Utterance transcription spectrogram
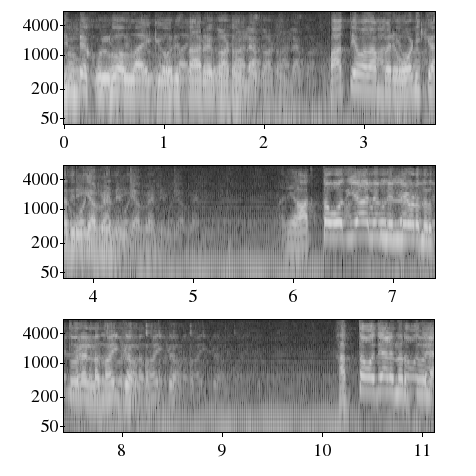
നിന്റെ കുൽഹു അല്ലായിക്ക് ഒരു സ്ഥാനം കാണൂല. ഫാത്യവതാൻ വരും ഓടിക്കാതിരിക്കാൻ വേണ്ടി. നീ അത്ത ഓതിയാലും നിന്നെ ഇവിടെ നിർത്തൂലല്ലോ നോക്കിക്കോ. ഹത്ത ഓതിയാൽ നിർത്തൂല.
